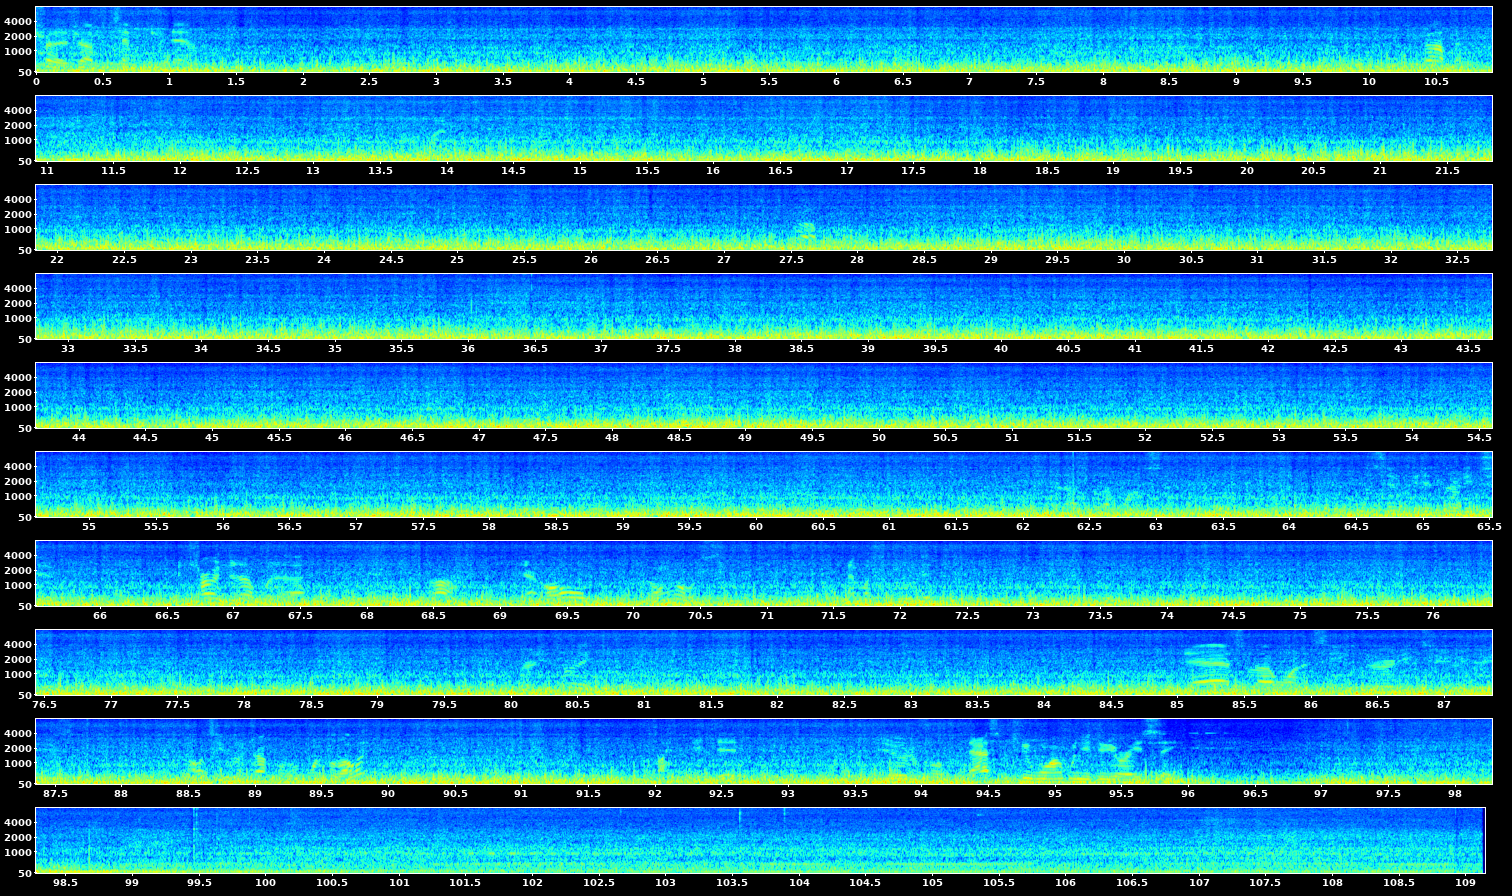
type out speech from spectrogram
try to drop the temperature down. It's dropping. It's dropping. Yeah, that's what I want to see. See if we hit 32. I charged it up with a. Ah, yeah, oh, almost. I must have moved it. Thirty-three. Yeah, that's what I want to see. Thirty-two degrees. Oh, it's even drop one below it. It did. Beautiful. That's what you want when you do your AC.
